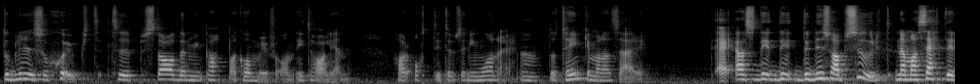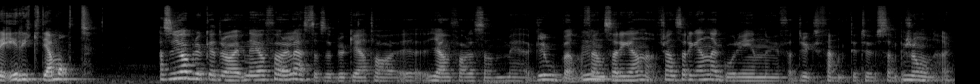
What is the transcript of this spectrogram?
då blir det så sjukt. Typ staden min pappa kommer ifrån, Italien, har 80 000 invånare. Då tänker man att så här, eh, Alltså det, det, det blir så absurt när man sätter det i riktiga mått. Alltså jag brukar dra, när jag föreläser så brukar jag ta eh, jämförelsen med Globen och Friends Arena. Friends Arena går in ungefär drygt 50 000 personer.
